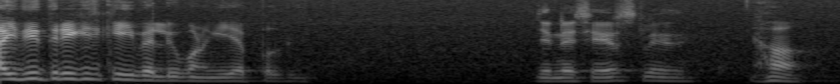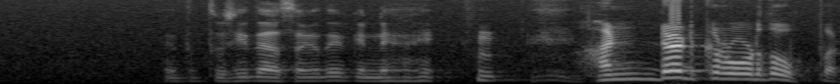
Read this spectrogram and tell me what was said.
ਅੱਜ ਦੀ ਤਰੀਕ 'ਚ ਕੀ ਵੈਲਿਊ ਬਣ ਗਈ ਐਪਲ ਦੀ? ਜਿੰਨੇ ਸ਼ੇਅਰਸ ਲਏ ਹਾਂ। ਇਹ ਤਾਂ ਤੁਸੀਂ ਦੱਸ ਸਕਦੇ ਹੋ ਕਿੰਨੇ ਹੋਏ 100 ਕਰੋੜ ਤੋਂ ਉੱਪਰ।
